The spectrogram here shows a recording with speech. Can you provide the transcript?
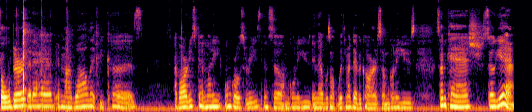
folder that I have in my wallet because I've already spent money on groceries. And so I'm going to use, and that was with my debit card. So I'm going to use some cash. So yeah,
